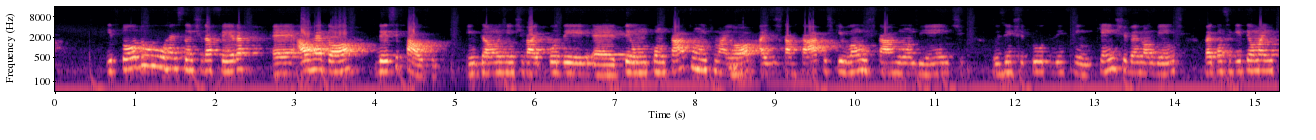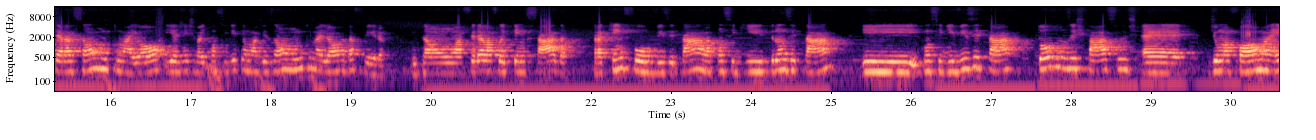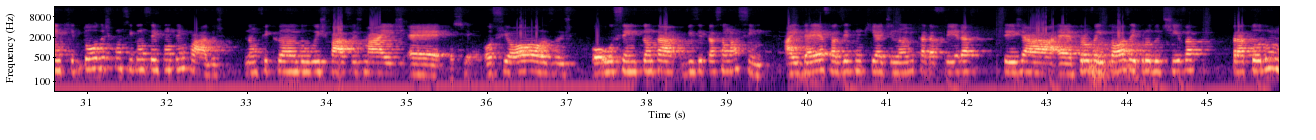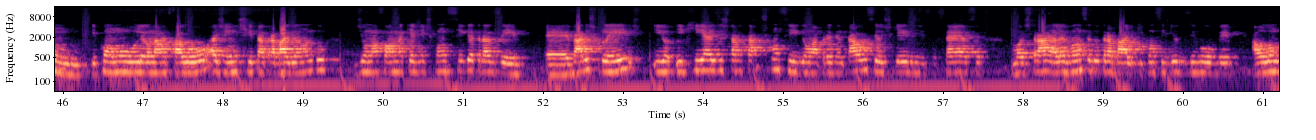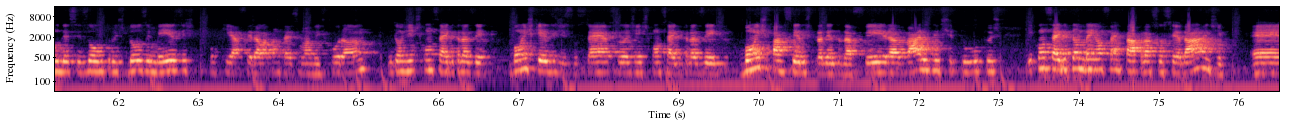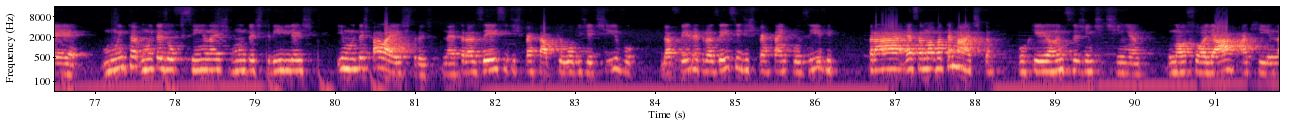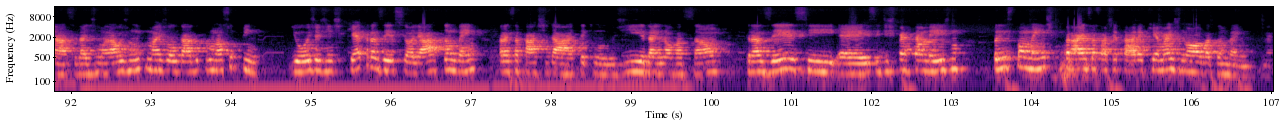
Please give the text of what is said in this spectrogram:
e todo o restante da feira é, ao redor desse palco. Então, a gente vai poder é, ter um contato muito maior, as startups que vão estar no ambiente, os institutos, enfim, quem estiver no ambiente vai conseguir ter uma interação muito maior e a gente vai conseguir ter uma visão muito melhor da feira. Então, a feira ela foi pensada para quem for visitar, ela conseguir transitar e conseguir visitar todos os espaços é, de uma forma em que todos consigam ser contemplados não ficando espaços mais é, ociosos ou sem tanta visitação assim. A ideia é fazer com que a dinâmica da feira seja é, proveitosa e produtiva para todo mundo. E como o Leonardo falou, a gente está trabalhando de uma forma que a gente consiga trazer é, vários players e, e que as startups consigam apresentar os seus cases de sucesso, mostrar a relevância do trabalho que conseguiu desenvolver ao longo desses outros 12 meses, porque a feira ela acontece uma vez por ano. Então a gente consegue trazer bons cases de sucesso, a gente consegue trazer bons parceiros para dentro da feira, vários institutos e consegue também ofertar para a sociedade é, muita, muitas oficinas, muitas trilhas e muitas palestras, né? Trazer esse despertar, porque o objetivo da feira é trazer esse despertar, inclusive, para essa nova temática, porque antes a gente tinha o nosso olhar aqui na cidade de Manaus muito mais voltado para o nosso PIN. E hoje a gente quer trazer esse olhar também para essa parte da tecnologia, da inovação, trazer esse, é, esse despertar mesmo, principalmente para essa faixa etária que é mais nova também. Né?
